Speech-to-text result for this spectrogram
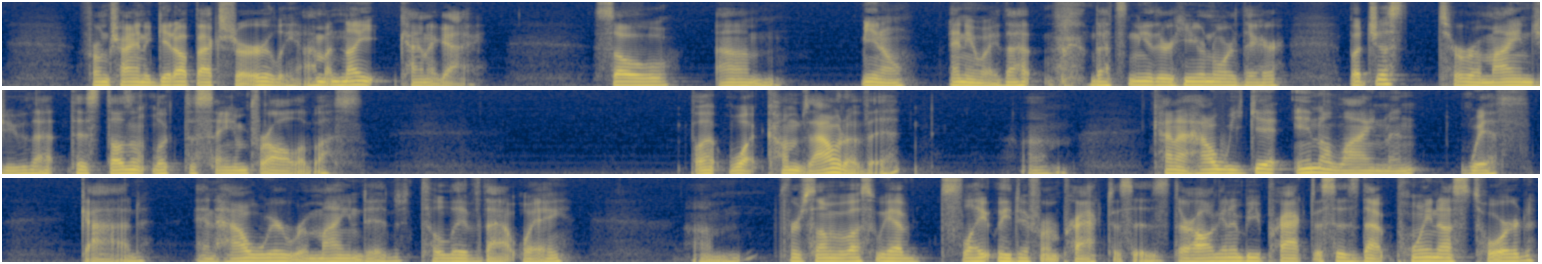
from trying to get up extra early. I'm a night kind of guy. So, um, you know, anyway, that that's neither here nor there, but just to remind you that this doesn't look the same for all of us. But what comes out of it, um, kind of how we get in alignment with God and how we're reminded to live that way. Um, for some of us, we have slightly different practices. They're all going to be practices that point us toward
